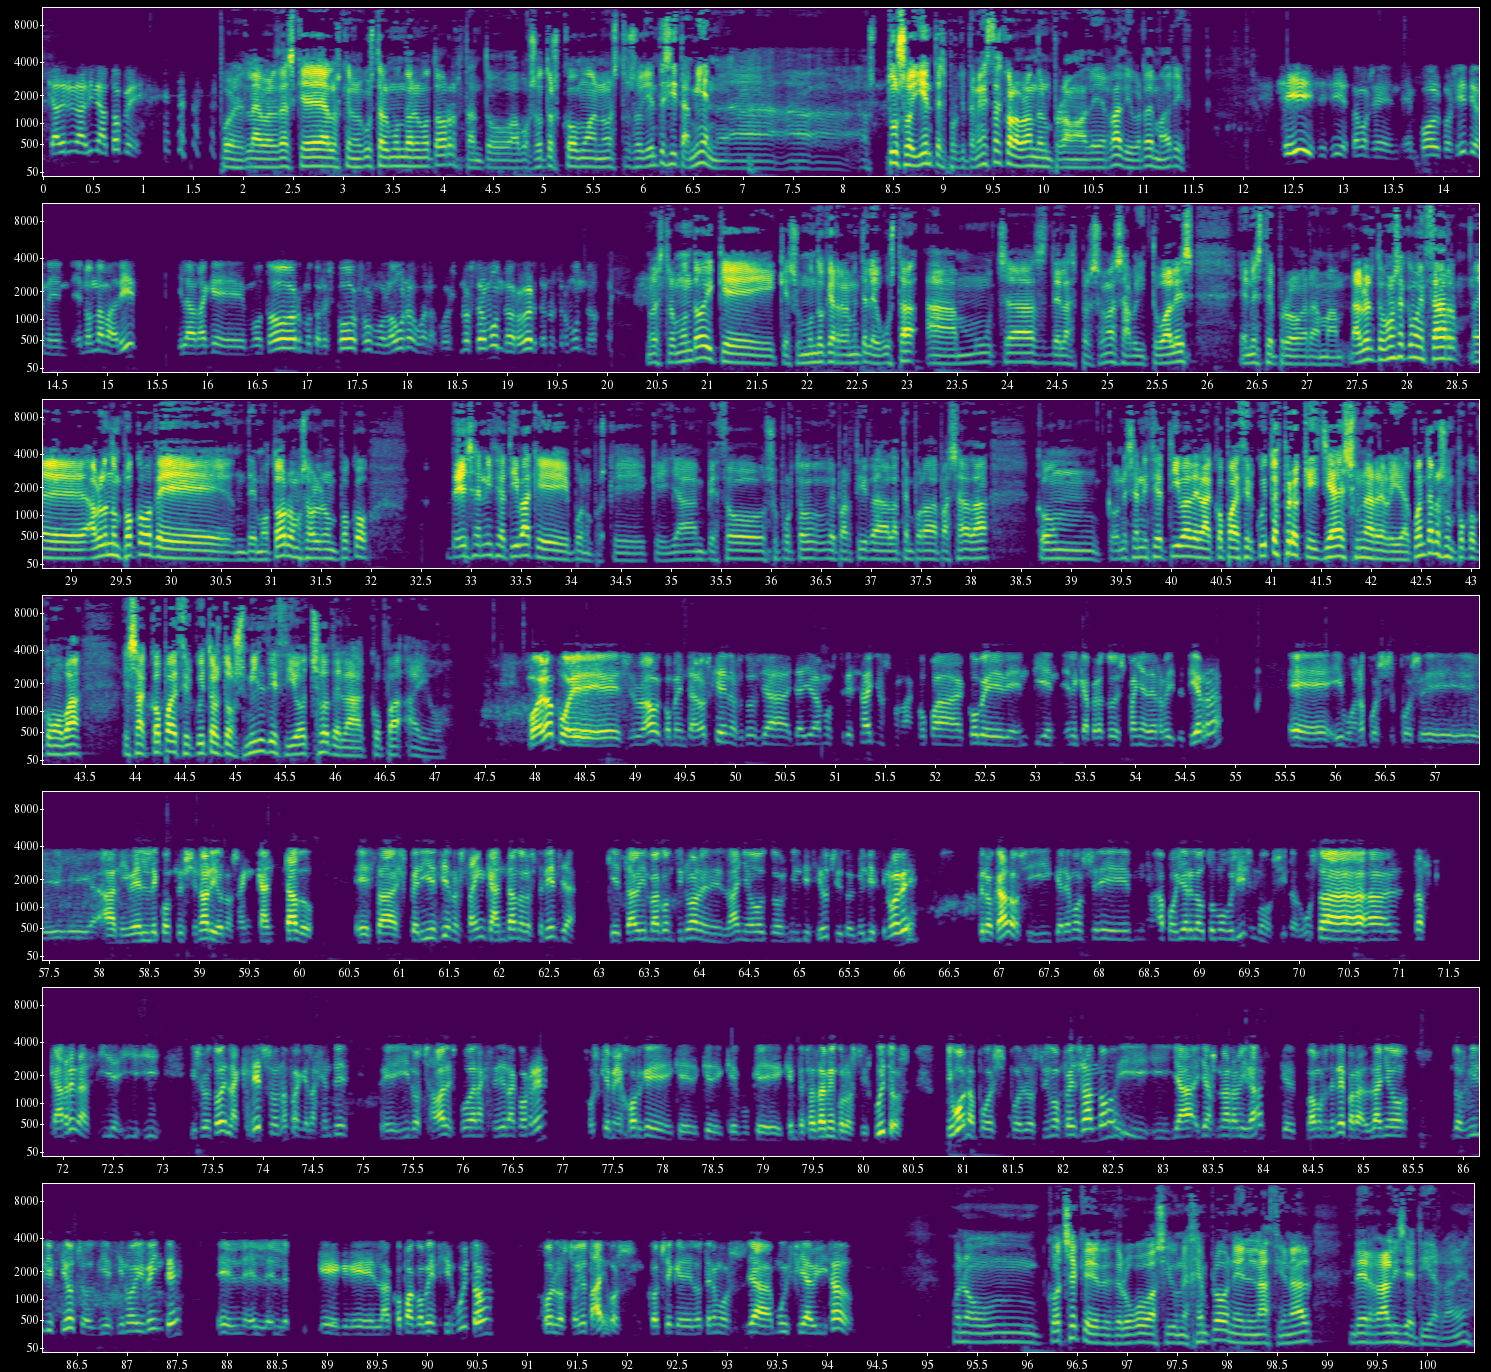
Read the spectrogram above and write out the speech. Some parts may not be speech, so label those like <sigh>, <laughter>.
¿Qué, adrenalina a tope. <laughs> Pues la verdad es que a los que nos gusta el mundo del motor, tanto a vosotros como a nuestros oyentes y también a, tus oyentes, porque también estás colaborando en un programa de radio, ¿verdad, en Madrid? Sí, sí, sí, estamos en, en pole position, en, en Onda Madrid, y la verdad que motor, motorsport, Fórmula 1, bueno, pues nuestro mundo, Roberto, nuestro mundo. Nuestro mundo y que, es un mundo que realmente le gusta a muchas de las personas habituales en este programa. Alberto, vamos a comenzar eh, hablando un poco de, de motor, vamos a hablar un poco de esa iniciativa que bueno pues que, que ya empezó su punto de partida la temporada pasada con, esa iniciativa de la Copa de Circuitos, pero que ya es una realidad. Cuéntanos un poco cómo va esa Copa de Circuitos 2018 de la Copa AIGO. Bueno, pues comentaros que nosotros ya, ya llevamos tres años con la Copa COBE en, el Campeonato de España de Rally de Tierra. Eh, y bueno, pues, pues eh, a nivel de concesionario nos ha encantado esta experiencia, nos está encantando la experiencia, que también va a continuar en el año 2018 y 2019. Pero claro, si queremos eh, apoyar el automovilismo, si nos gustan las carreras y, y, sobre todo el acceso, ¿no? Para que la gente eh, y los chavales puedan acceder a correr, pues que mejor que, que, que, empezar también con los circuitos. Y bueno, pues, pues lo estuvimos pensando y, ya, ya es una realidad que vamos a tener para el año 2018, 19 y 20 el, el, la Copa Coben Circuito con los Toyota Aigos, coche que lo tenemos ya muy fiabilizado. Bueno, un coche que desde luego ha sido un ejemplo en el nacional de rallies de tierra, ¿eh?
